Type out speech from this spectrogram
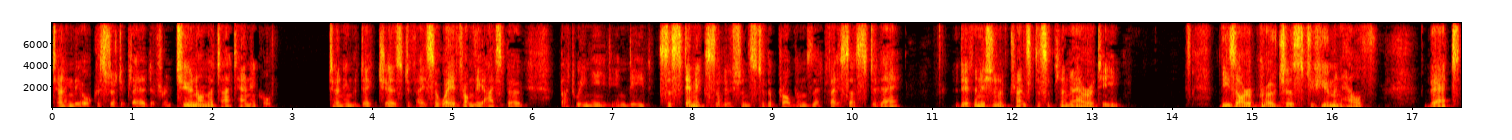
telling the orchestra to play a different tune on the Titanic or turning the deck chairs to face away from the iceberg, but we need indeed systemic solutions to the problems that face us today. The definition of transdisciplinarity, these are approaches to human health that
